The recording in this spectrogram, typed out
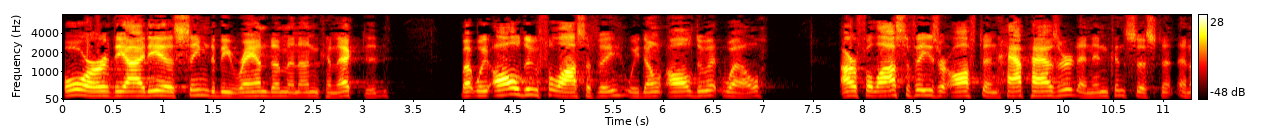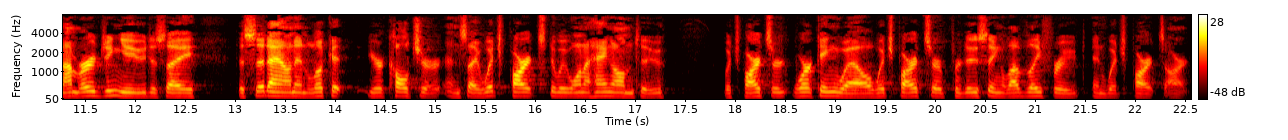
or the ideas seem to be random and unconnected. But we all do philosophy. We don't all do it well. Our philosophies are often haphazard and inconsistent, and I'm urging you to say, to sit down and look at your culture and say, which parts do we want to hang on to? Which parts are working well? Which parts are producing lovely fruit? And which parts aren't?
